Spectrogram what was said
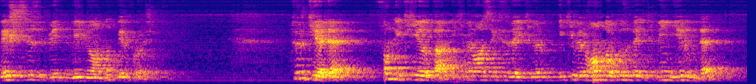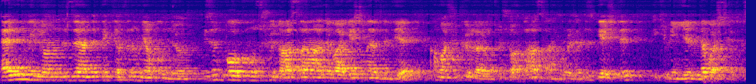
500 bin milyonluk bir proje. Türkiye'de son iki yılda 2018 ve 2019 ve 2020'de 50 milyonun üzerinde pek yatırım yapılmıyor. Bizim korkumuz şuydu, hastane acaba geçmez mi diye. Ama şükürler olsun şu anda hastane projemiz geçti. 2020'de başlayacağız.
